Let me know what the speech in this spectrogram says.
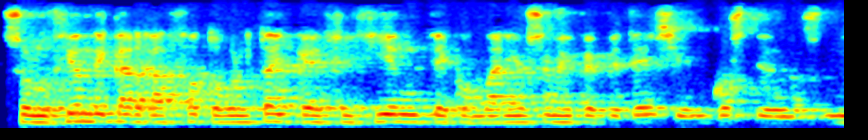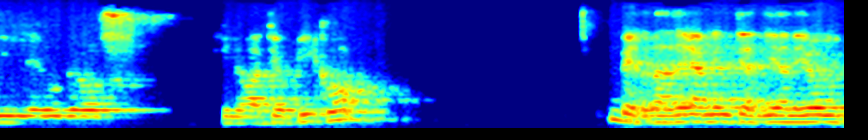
Solución de carga fotovoltaica eficiente con varios MPPT y un coste de unos 1.000 euros kilovatio pico. Verdaderamente a día de hoy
